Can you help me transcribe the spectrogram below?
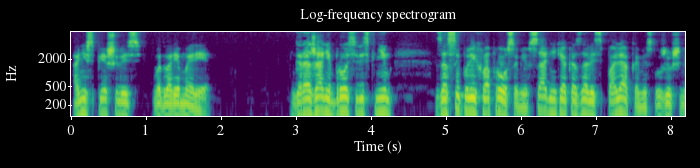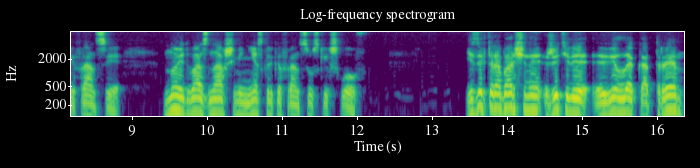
Они спешились во дворе мэрии. Горожане бросились к ним, засыпали их вопросами. Всадники оказались поляками, служившими Франции – но едва знавшими несколько французских слов. Из их тарабарщины жители Вилле-Катре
